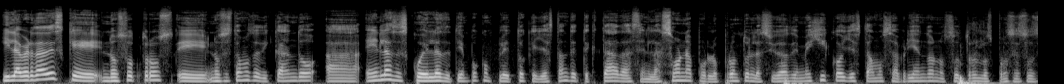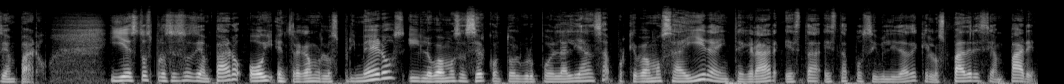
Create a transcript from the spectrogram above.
Y la verdad es que nosotros eh, nos estamos dedicando a, en las escuelas de tiempo completo que ya están detectadas en la zona, por lo pronto en la Ciudad de México, ya estamos abriendo nosotros los procesos de amparo. Y estos procesos de amparo, hoy entregamos los primeros y lo vamos a hacer con todo el grupo de la Alianza, porque vamos a ir a integrar esta esta, posibilidad de que los padres se amparen.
